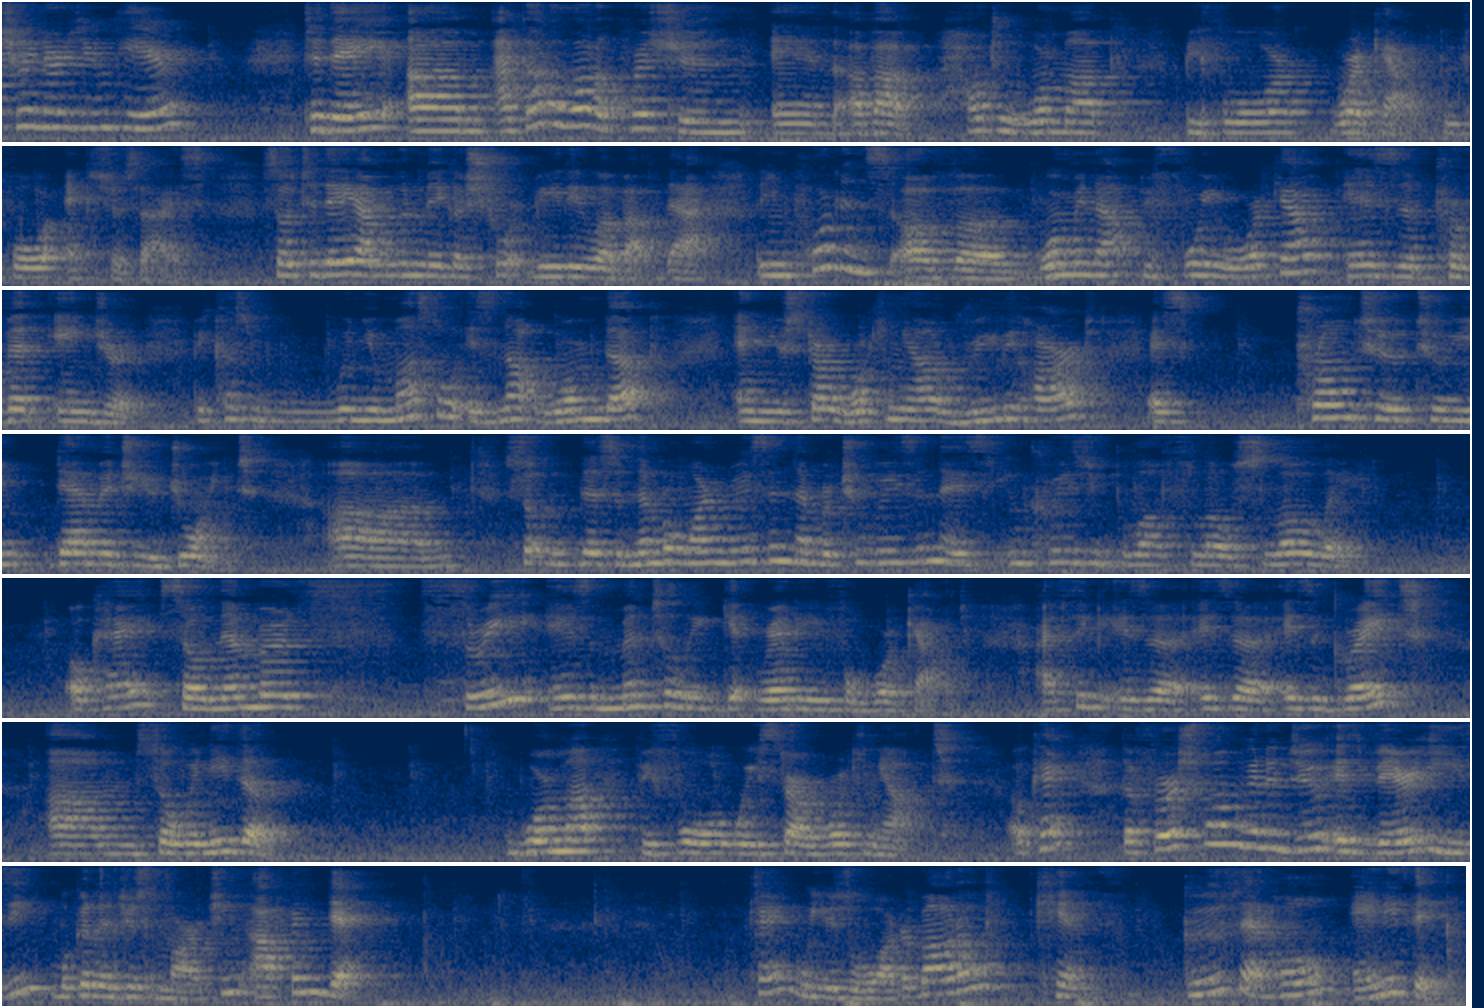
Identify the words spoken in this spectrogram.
Trainer June here. Today, um, I got a lot of questions and about how to warm up before workout, before exercise. So today I'm going to make a short video about that. The importance of uh, warming up before you work out is to prevent injury because when your muscle is not warmed up and you start working out really hard, it's prone to, to damage your joint. Um, so there's a number one reason. Number two reason is increase your blood flow slowly. Okay, so number th three is mentally get ready for workout. I think is a is a is a great. Um, so we need to warm up before we start working out. Okay, the first one we're gonna do is very easy. We're gonna just marching up and down. Okay, we use a water bottle, can goose at home, anything.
